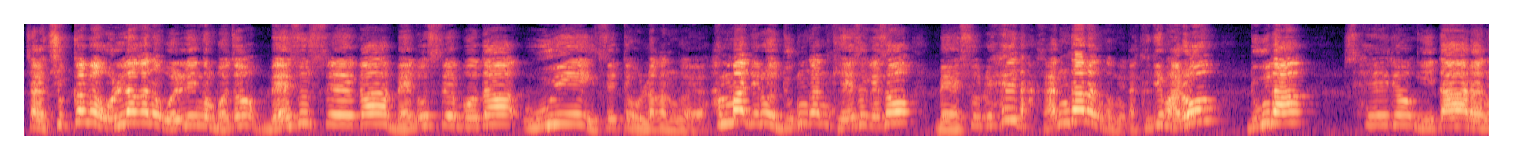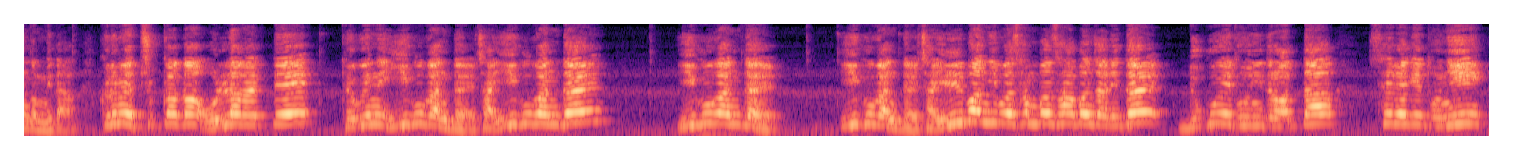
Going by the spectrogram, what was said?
자, 주가가 올라가는 원리는 뭐죠? 매수세가 매도세보다 우위에 있을 때 올라가는 거예요. 한마디로 누군가는 계속해서 매수를 해 나간다라는 겁니다. 그게 바로 누구다? 세력이다라는 겁니다. 그러면 주가가 올라갈 때 결국에는 이 구간들, 자, 이 구간들, 이 구간들, 이 구간들, 자, 1번, 2번, 3번, 4번 자리들 누구의 돈이 들어갔다? 세력의 돈이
